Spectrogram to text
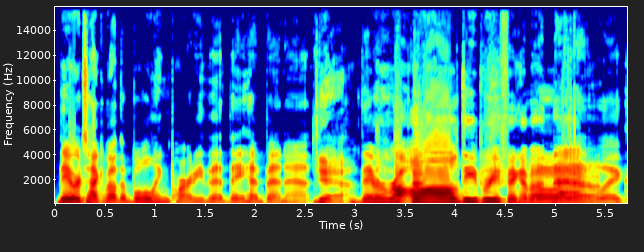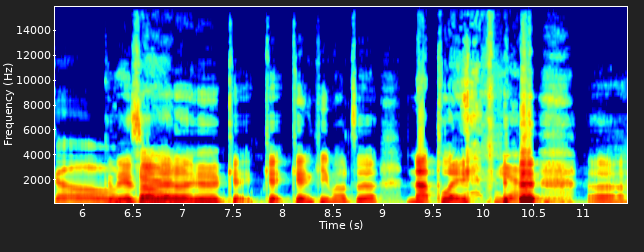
they were talking about the bowling party that they had been at. Yeah. they were all debriefing about Oh, that. yeah. Like, oh, They saw Ken. that. uh, Ken, Ken, Ken came out to not play. Yeah.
